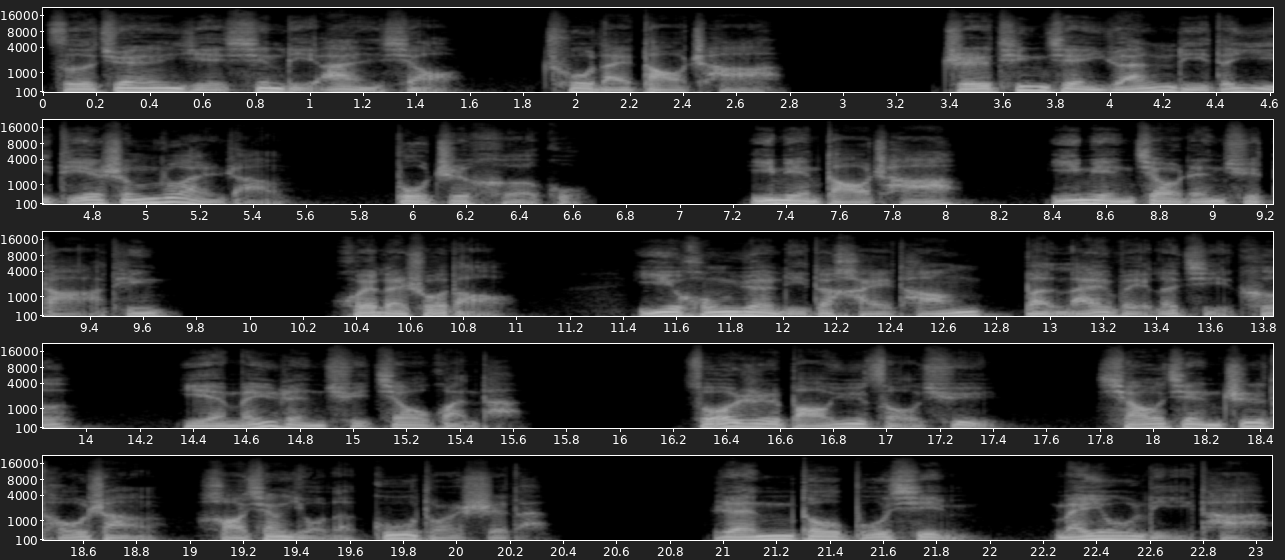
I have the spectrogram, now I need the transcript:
紫娟也心里暗笑。出来倒茶，只听见园里的一叠声乱嚷，不知何故，一面倒茶，一面叫人去打听。回来说道：怡红院里的海棠本来萎了几棵，也没人去浇灌它。昨日宝玉走去，瞧见枝头上好像有了骨朵似的，人都不信，没有理他。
